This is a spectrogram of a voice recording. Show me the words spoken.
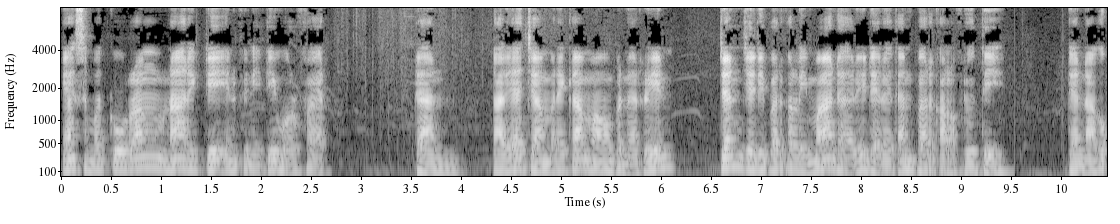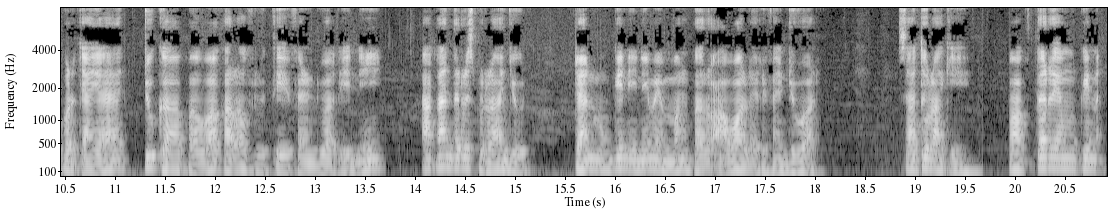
yang sempat kurang menarik di Infinity Warfare. Dan Kali aja mereka mau benerin dan jadi bar kelima dari deretan bar Call of Duty. Dan aku percaya juga bahwa Call of Duty Vanguard ini akan terus berlanjut dan mungkin ini memang baru awal dari Vanguard. Satu lagi, faktor yang mungkin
